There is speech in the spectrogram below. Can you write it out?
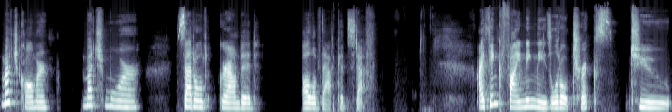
much calmer, much more settled, grounded, all of that good stuff. I think finding these little tricks to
